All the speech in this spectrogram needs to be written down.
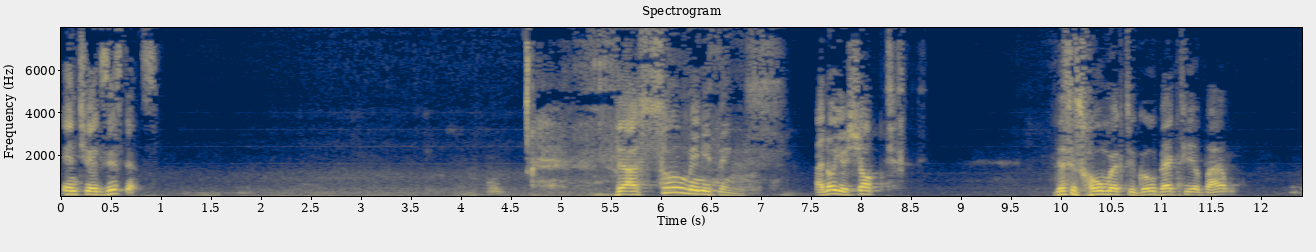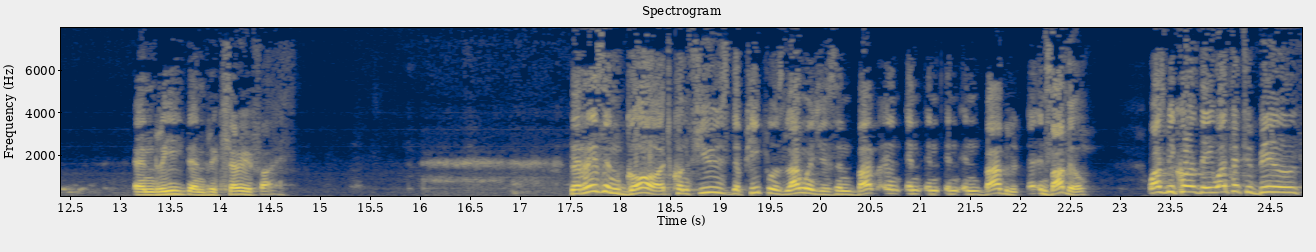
into existence. There are so many things. I know you're shocked. This is homework to go back to your Bible and read and reclarify. The reason God confused the people's languages in, in, in, in, in, Babel, in Babel was because they wanted to build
